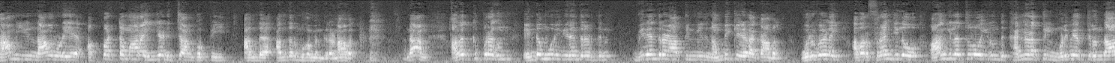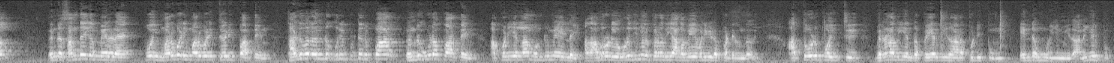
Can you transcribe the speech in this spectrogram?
காமியின் நாவலுடைய அப்பட்டமான ஈயடிச்சான் கொப்பி அந்த அந்தர்முகம் என்கிற நாவல். நான் அதற்கு பிறகும் எண்டமூரி வீரேந்திரத்தின் வீரேந்திரநாத்தின் மீது நம்பிக்கை இழக்காமல் ஒருவேளை அவர் பிரெஞ்சிலோ ஆங்கிலத்திலோ இருந்து கன்னடத்தில் மொழிபெயர்த்திருந்தால் என்ற சந்தேகம் மேலிட போய் மறுபடி மறுபடி தேடி பார்த்தேன். தழுவல் என்று குறிப்பிட்டிருப்பார் என்று கூட பார்த்தேன். அப்படியெல்லாம் ஒன்றுமே இல்லை. அது அவருடைய ஒரிஜினல் பிரதியாகவே வெளியிடப்பட்டிருந்தது. அத்தோடு போயிற்று பிரணவி என்ற பெயர் மீதான பிடிப்பும் என்ற மூரியின் மீதான ஈர்ப்பும்.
